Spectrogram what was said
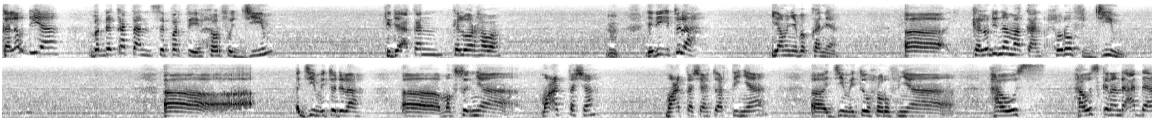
Kalau dia berdekatan seperti huruf jim tidak akan keluar hawa. Hmm. Jadi itulah yang menyebabkannya. Uh, kalau dinamakan huruf jim uh, jim itu adalah uh, maksudnya mu'attasha mu'attasha itu artinya uh, jim itu hurufnya haus haus kerana tidak ada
